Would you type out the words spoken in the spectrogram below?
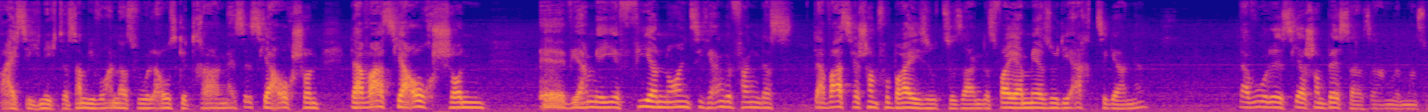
weiß ich nicht, das haben die woanders wohl ausgetragen. Es ist ja auch schon, da war es ja auch schon, äh, wir haben ja hier 94 angefangen, das, da war es ja schon vorbei sozusagen. Das war ja mehr so die 80er, ne? Da wurde es ja schon besser, sagen wir mal so.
